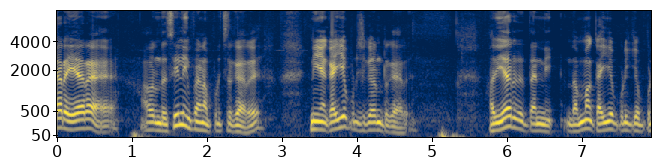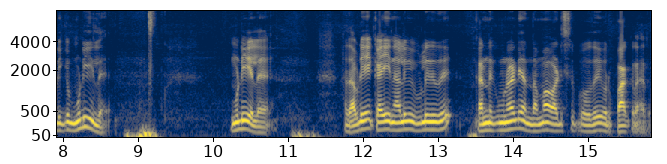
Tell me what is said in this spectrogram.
ஏற ஏற அவர் இந்த சீலிங் ஃபேனை பிடிச்சிருக்காரு. நீ என் கையை பிடிச்சிக்கன்ட்ருக்காரு அது ஏறுது தண்ணி. இந்த அம்மா கையை பிடிக்க பிடிக்க முடியல. முடியலை. அது அப்படியே கை நழுவி விழுகுது. கண்ணுக்கு முன்னாடி அந்த அம்மாவை அடிச்சுட்டு போகுது இவர் பார்க்குறாரு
